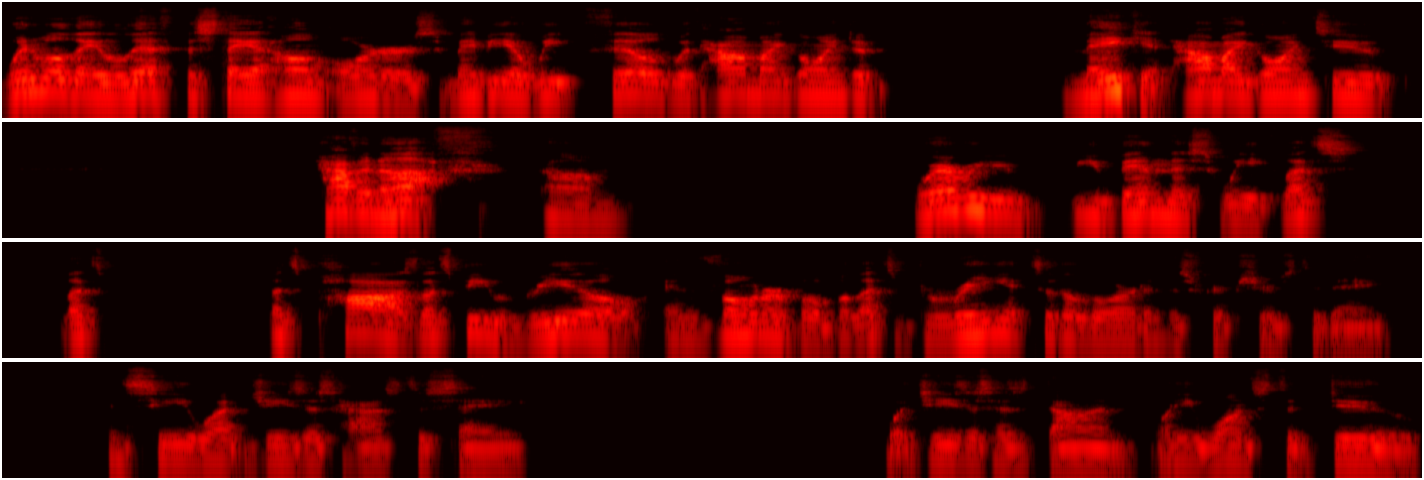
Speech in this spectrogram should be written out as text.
when will they lift the stay at home orders, maybe a week filled with how am I going to make it? How am I going to have enough? Um, wherever you you've been this week, let's let's let's pause. Let's be real and vulnerable, but let's bring it to the Lord in the scriptures today and see what Jesus has to say what Jesus has done, what he wants to do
